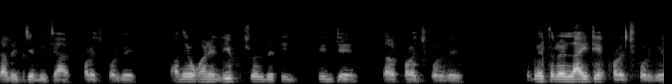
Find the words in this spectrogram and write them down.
তাদের যে মিটার খরচ করবে, তাদের ওখানে লিফট চলবে তিন, তিনটে, তারা খরচ করবে। ভেতরে লাইটে খরচ করবে।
